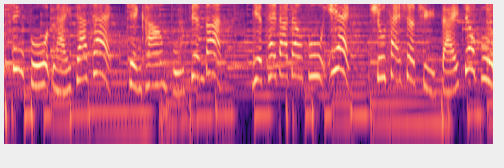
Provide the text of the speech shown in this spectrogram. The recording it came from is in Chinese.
幸福来加菜，健康不间断。野菜大丈夫 EX，蔬菜摄取逮就补。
